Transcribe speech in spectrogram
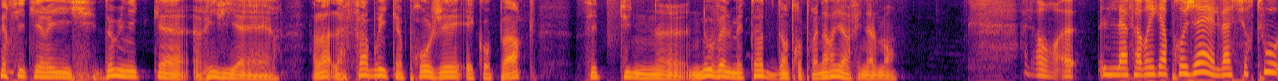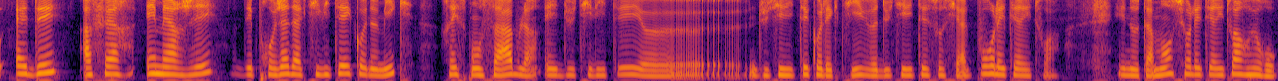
Merci Thierry. Dominique Rivière. Alors, la fabrique à projet EcoPark, c'est une nouvelle méthode d'entrepreneuriat finalement. Alors, euh, la fabrique à projet, elle va surtout aider à faire émerger des projets d'activité économique responsables et d'utilité euh, d'utilité collective, d'utilité sociale pour les territoires, et notamment sur les territoires ruraux.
